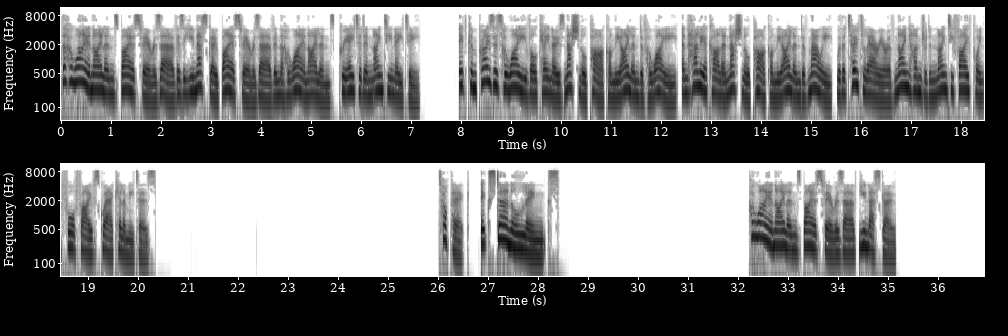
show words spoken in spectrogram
The Hawaiian Islands Biosphere Reserve is a UNESCO biosphere reserve in the Hawaiian Islands, created in 1980. It comprises Hawaii Volcanoes National Park on the island of Hawaii, and Haleakala National Park on the island of Maui, with a total area of 995.45 square kilometers. External links Hawaiian Islands Biosphere Reserve UNESCO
